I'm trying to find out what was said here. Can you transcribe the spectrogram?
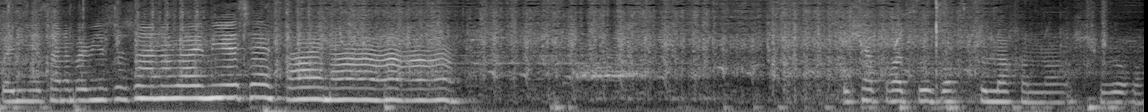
Bei mir ist einer, bei mir ist es einer, bei mir ist es einer. Ich hab grad so Bock zu lachen, ne? Ich schwöre.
